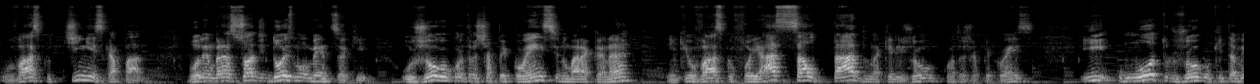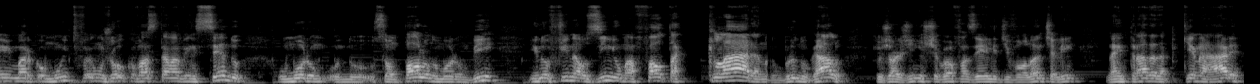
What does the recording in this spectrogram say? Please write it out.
o Vasco tinha escapado. Vou lembrar só de dois momentos aqui. O jogo contra a Chapecoense no Maracanã, em que o Vasco foi assaltado naquele jogo contra a Chapecoense. E um outro jogo que também me marcou muito foi um jogo que o Vasco estava vencendo o, Morum, o, no, o São Paulo no Morumbi e no finalzinho uma falta clara no Bruno Galo, que o Jorginho chegou a fazer ele de volante ali na entrada da pequena área.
